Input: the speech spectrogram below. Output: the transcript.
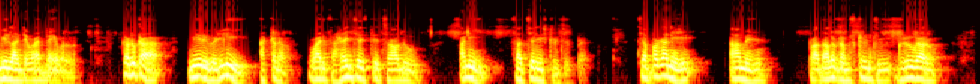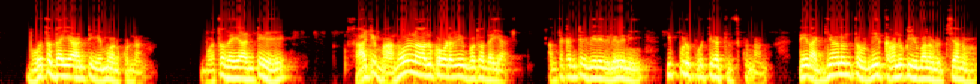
మీలాంటి వారి దయ వల్ల కనుక మీరు వెళ్ళి అక్కడ వారి సహాయం చేస్తే చాలు. అని సత్యనిష్ఠుడు చెప్పారు చెప్పగానే ఆమె పాదాలకు నమస్కరించి గురువుగారు భూతదయ అంటే ఏమో అనుకున్నాను. భూతదయ అంటే సాటి మానవులను ఆదుకోవడమే భూతదయ. అంతకంటే వేరేది లేదని ఇప్పుడు పూర్తిగా తెలుసుకున్నాను. నేను అజ్ఞానంతో మీ కానుకలు ఇవ్వాలని వచ్చాను.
